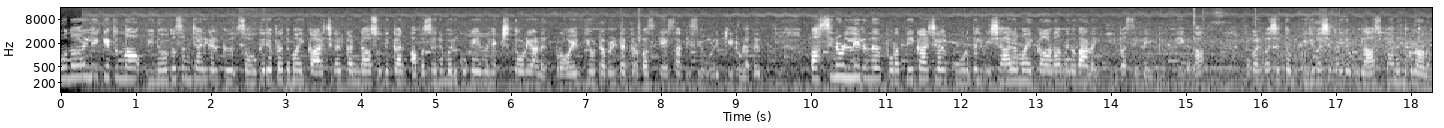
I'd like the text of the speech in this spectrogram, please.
മൂന്നാറിലേക്ക് എത്തുന്ന വിനോദസഞ്ചാരികൾക്ക് സൗകര്യപ്രദമായി കാഴ്ചകൾ കണ്ടാസ്വദിക്കാൻ അവസരമൊരുക്കുക എന്ന ലക്ഷ്യത്തോടെയാണ് royal view double decker bus K S R T C ഒരുക്കിയിട്ടുള്ളത്. ബസ്സിനുള്ളിലിരുന്ന് പുറത്തെ കാഴ്ചകൾ കൂടുതൽ വിശാലമായി കാണാമെന്നതാണ് ഈ ബസിന്റെ പ്രത്യേകത. മുകൾ വശത്തും ഇരുവശങ്ങളിലും ഗ്ലാസ് പാനലുകളാണ്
